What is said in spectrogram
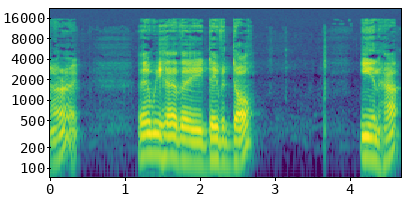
Alright. Then we have a David Dahl, Ian Happ,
